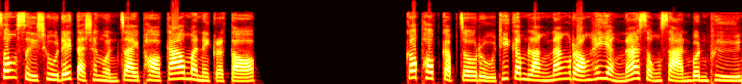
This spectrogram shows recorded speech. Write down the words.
ซ่งซือชูได้แต่ชงนใจพอก้าวมาในกระต๊อบ ก็พบกับโจหรูที่กำลังนั่งร้องให้อย่างน่าสงสารบนพื้น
